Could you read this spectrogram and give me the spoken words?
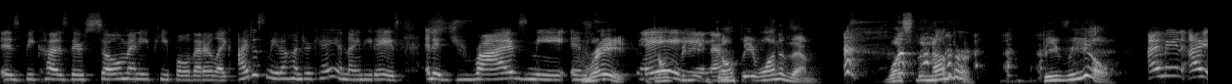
is because there's so many people that are like, I just made 100k in 90 days, and it drives me insane. Great. Don't be, don't be one of them. What's the number? be real. I mean, I,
